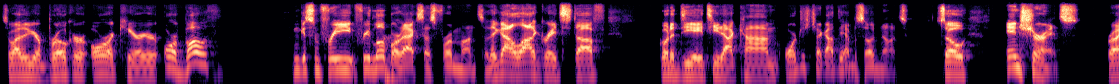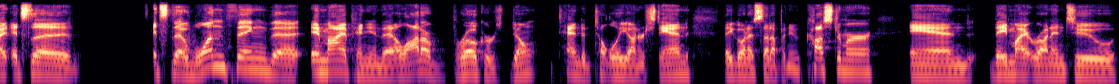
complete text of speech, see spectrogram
So whether you're a broker or a carrier or both, you can get some free free load board access for a month. So they got a lot of great stuff. Go to DAT.com or just check out the episode notes. So insurance, right? It's the it's the one thing that, in my opinion, that a lot of brokers don't tend to totally understand. They go to set up a new customer and they might run into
